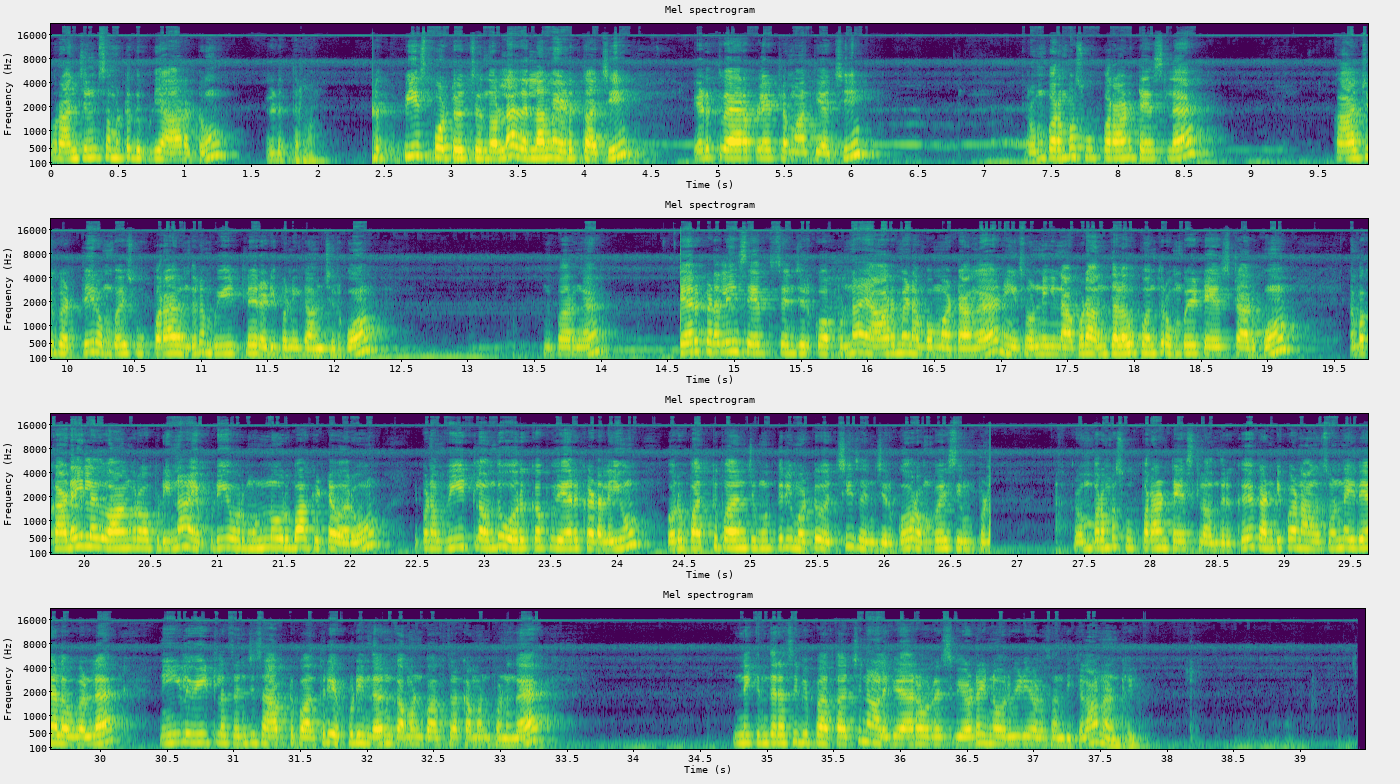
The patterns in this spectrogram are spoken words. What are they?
ஒரு அஞ்சு நிமிஷம் மட்டும் இது இப்படி ஆறட்டும் எடுத்துடலாம். எடுத்து பீஸ் போட்டு வச்சுருந்தோம்ல அது எல்லாமே எடுத்தாச்சு. எடுத்து வேறு பிளேட்டில் மாற்றியாச்சு ரொம்ப ரொம்ப சூப்பரான டேஸ்ட்டில் காஜு கட்டி ரொம்ப சூப்பராக வந்து நம்ம வீட்டிலே ரெடி பண்ணி காமிச்சிருக்கோம். இங்க பாருங்கள் வேர்க்கடலையும் சேர்த்து செஞ்சுருக்கோம் அப்படின்னா யாருமே நம்ப மாட்டாங்க. நீங்கள் சொன்னீங்கன்னா கூட அந்த அளவுக்கு வந்து ரொம்பவே டேஸ்ட்டாக இருக்கும். நம்ம கடையில் இது வாங்குறோம் அப்படின்னா எப்படியும் ஒரு முந்நூறுரூபா கிட்ட வரும். இப்போ நம்ம வீட்டில் வந்து ஒரு கப் வேர்க்கடலையும் ஒரு பத்து பதினஞ்சு முந்திரி மட்டும் வச்சு செஞ்சுருக்கோம். ரொம்பவே சிம்பிள் ரொம்ப ரொம்ப சூப்பரான டேஸ்ட்டில் வந்திருக்கு. கண்டிப்பாக நாங்கள் சொன்ன இதே அளவுகளில் நீங்களும் வீட்டில் செஞ்சு சாப்பிட்டு பார்த்துட்டு எப்படி இருந்தாலும் கமெண்ட் பாக்ஸில் கமெண்ட் பண்ணுங்கள் இன்றைக்கி இந்த ரெசிபி பார்த்தாச்சு. நாளைக்கு வேறு ஒரு ரெசிபியோட இன்னொரு வீடியோவில் சந்திக்கலாம். நன்றி.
